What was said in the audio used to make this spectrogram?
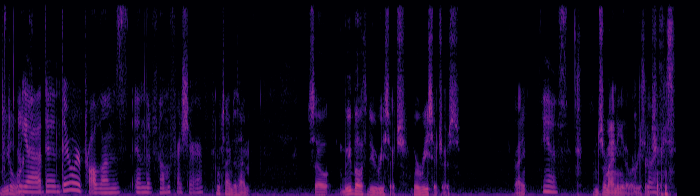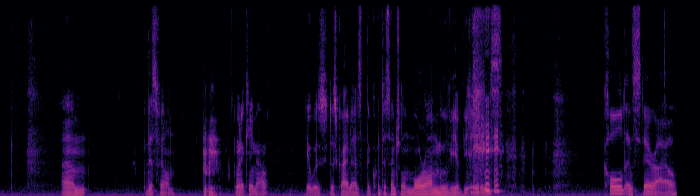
needlework Yeah, there there were problems in the film for sure. from time to time. So we both do research. We're researchers, right? Yes. I'm just reminding you that we're Of researchers. um, this film, when it came out, it was described as the quintessential moron movie of the 80s. Cold and sterile,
